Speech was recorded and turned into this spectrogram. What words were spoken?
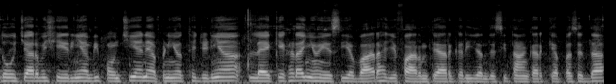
ਦੋ ਚਾਰ ਵਿਸ਼ੇਰੀਆਂ ਵੀ ਪਹੁੰਚੀਆਂ ਨੇ ਆਪਣੀਆਂ ਉੱਥੇ ਜਿਹੜੀਆਂ ਲੈ ਕੇ ਖੜਾਈਆਂ ਹੋਈਆਂ ਸੀ ਬਾਹਰ ਹਜੇ ਫਾਰਮ ਤਿਆਰ ਕਰੀ ਜਾਂਦੇ ਸੀ ਤਾਂ ਕਰਕੇ ਆਪਾਂ ਸਿੱਧਾ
